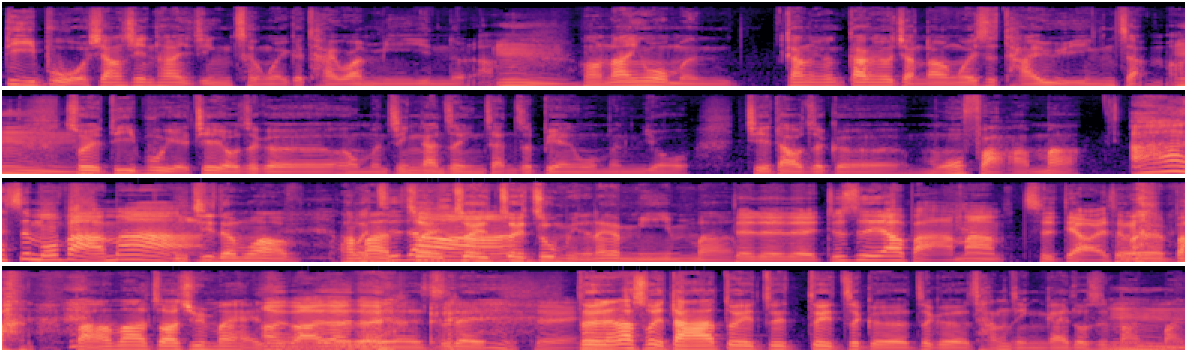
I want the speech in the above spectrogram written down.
第一部，我相信它已经成为一个台湾迷音了啦。嗯，好、哦，那因为我们刚刚有讲到，因为是台语影展嘛，嗯，所以第一部也借由这个我们金甘蔗影展这边，我们有借到这个魔法阿嬷。啊，是魔法阿妈，你记得魔法阿妈最最最著名的那个迷因吗？对对对，就是要把阿妈吃掉，还是什么？把把阿妈抓去卖，还是什么？对对对，之类。对对，那所以大家对对对这个这个场景应该都是蛮蛮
